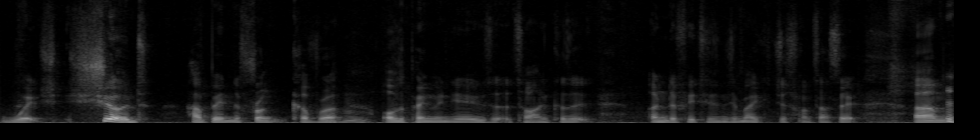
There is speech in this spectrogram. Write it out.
which should have been the front cover Mhm. of the Penguin News at the time because it undefeated in Jamaica just fantastic. Um,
